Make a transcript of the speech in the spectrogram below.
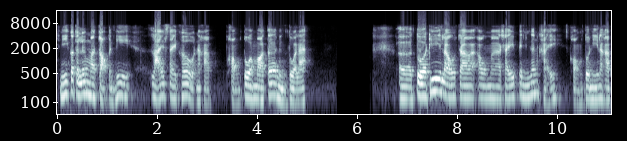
ทีนี้ก็จะเริ่มมาเจาะกันที่ Life Cycle นะครับ ของตัวมอเตอร์หนึ่งตัวละเอ่อตัวที่เราจะเอามาใช้เป็นเงื่อนไข ของตัวนี้นะครับ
